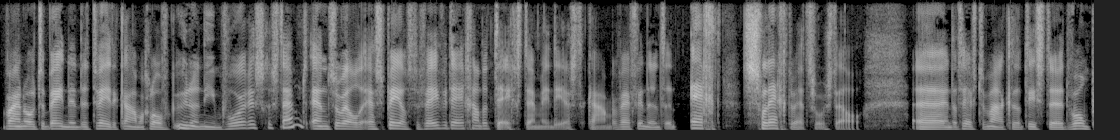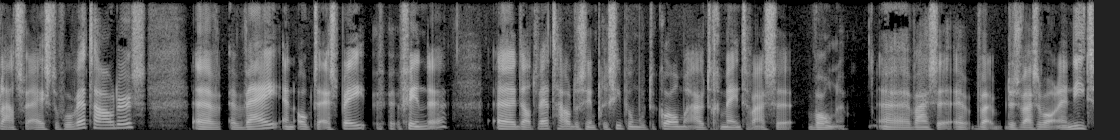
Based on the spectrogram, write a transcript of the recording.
waar notabene de Tweede Kamer geloof ik unaniem voor is gestemd. En zowel de SP als de VVD gaan er tegenstemmen in de Eerste Kamer. Wij vinden het een echt slecht wetsvoorstel. Uh, en dat heeft te maken, dat is de, het woonplaatsvereiste voor wethouders. wij en ook de SP vinden dat wethouders in principe moeten komen... uit de gemeente waar ze wonen. Uh, waar ze, uh, waar, dus waar ze wonen. En niet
